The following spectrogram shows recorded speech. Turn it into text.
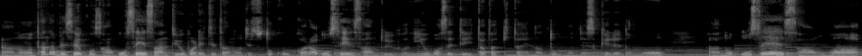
あの、田辺聖子さん、おせいさんって呼ばれてたので、ちょっとここからおせいさんというふうに呼ばせていただきたいなと思うんですけれども、あの、おせいさんは、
